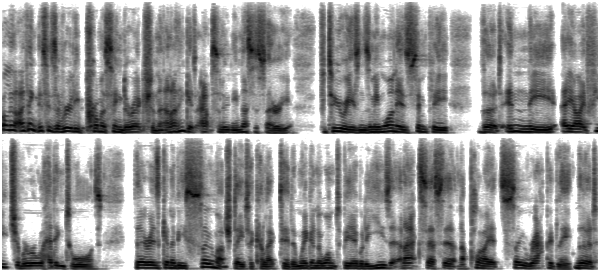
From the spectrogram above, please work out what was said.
Well, I think this is a really promising direction, and I think it's absolutely necessary for two reasons. I mean, one is simply that in the AI future we're all heading towards, there is going to be so much data collected, and we're going to want to be able to use it and access it and apply it so rapidly that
